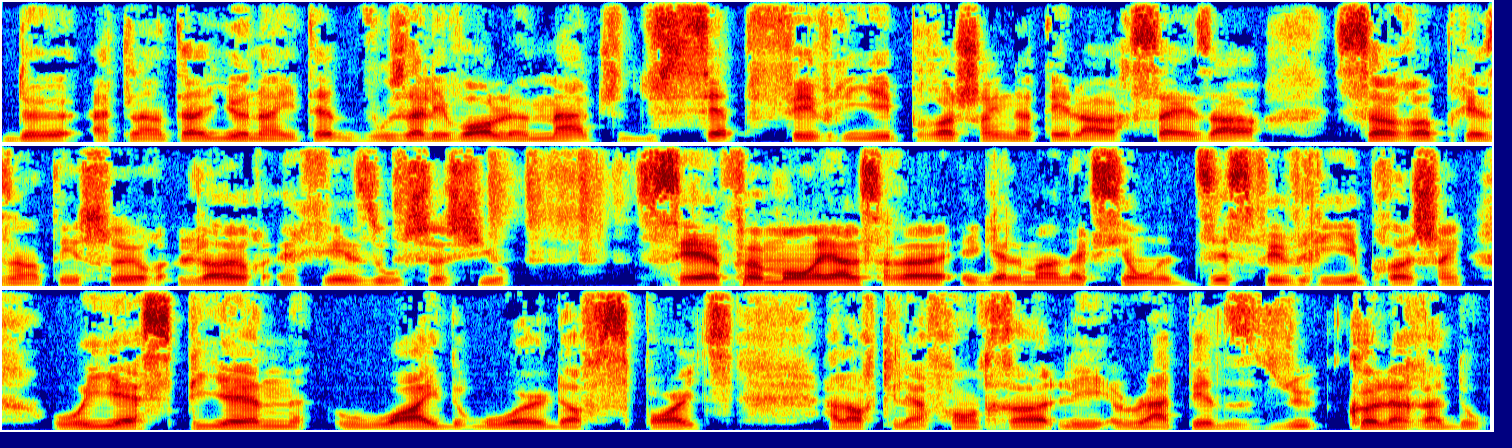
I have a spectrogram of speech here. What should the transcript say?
de Atlanta United. Vous allez voir le match du 7 février prochain, notez l'heure 16h, sera présenté sur leurs réseaux sociaux. CF Montréal sera également en action le 10 février prochain au ESPN Wide World of Sports, alors qu'il affrontera les Rapids du Colorado.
